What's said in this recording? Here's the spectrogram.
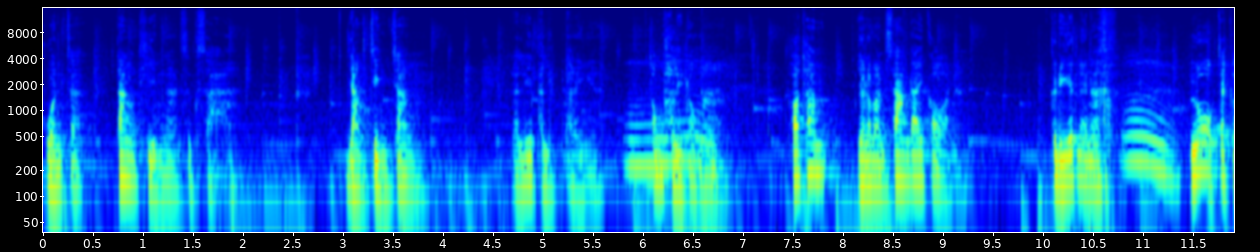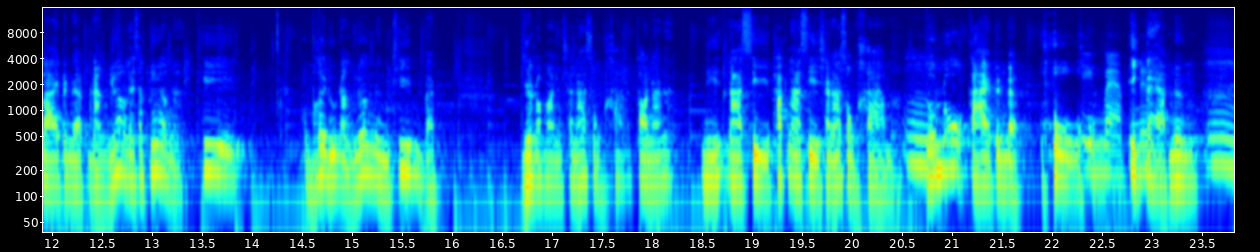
ควรจะตั้งทีมงานศึกษา อย่างจริงจัง และรีบผลิตอะไรเงี้ย ต้องผลิตออกมา เพราะถ้าเยอรมันสร้างได้ก่อนนะ กรี๊ดเลยนะอืมโลกจะกลายเป็นแบบหนังเรื่องอะไรสักเรื่องอะที่ผมเคยดูหนังเรื่องหนึ่งที่แบบเยอรมันชนะสงครามตอนนั้นอะนี่นาซีพักนาซีชนะสงครามอะแล้วโลกกลายเป็นแบบโอ้โหอีกแบบหนึ่งอีกแบบหนึ่งอืม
